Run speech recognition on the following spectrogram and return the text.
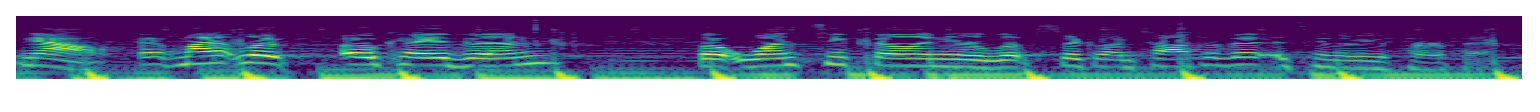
Now, it might look okay then, but once you fill in your lipstick on top of it, it's gonna be perfect.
